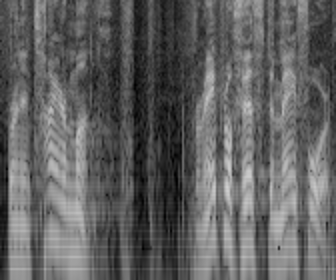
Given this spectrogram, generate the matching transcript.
for an entire month, from April 5th to May 4th,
